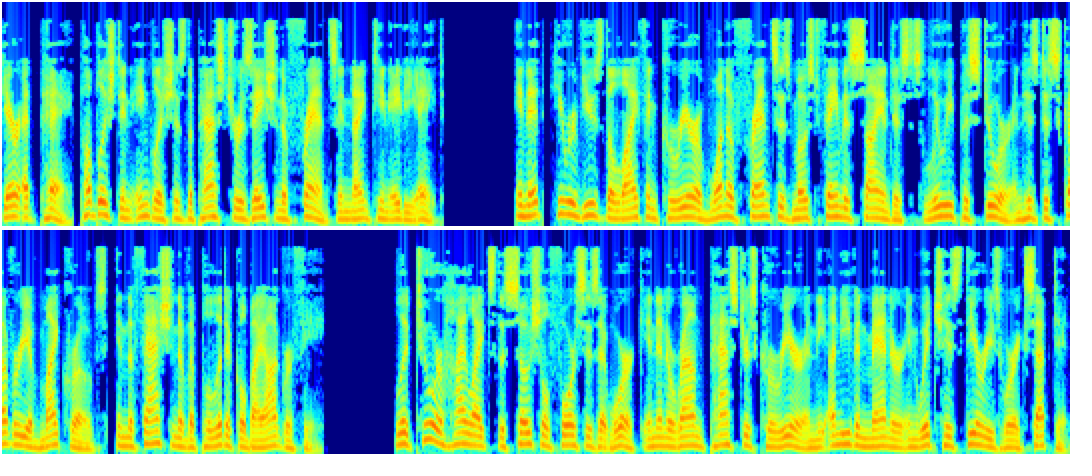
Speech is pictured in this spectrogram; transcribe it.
Guerre et published in English as The Pasteurization of France in 1988. In it, he reviews the life and career of one of France's most famous scientists Louis Pasteur and his discovery of microbes, in the fashion of a political biography. Latour highlights the social forces at work in and around Pasteur's career and the uneven manner in which his theories were accepted.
